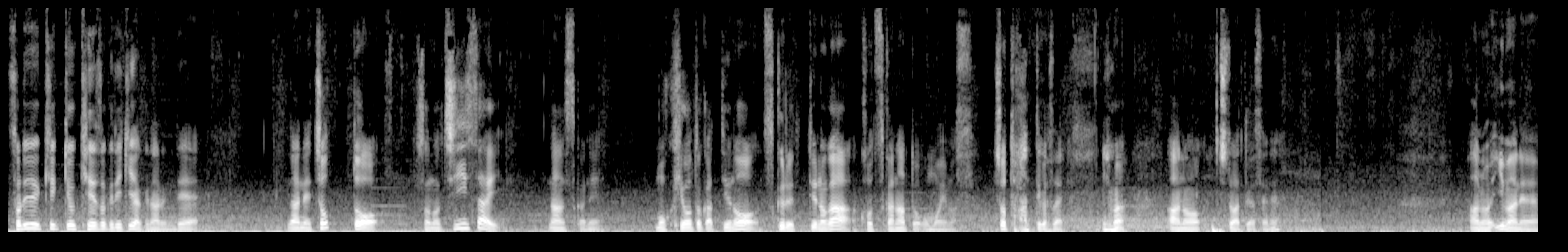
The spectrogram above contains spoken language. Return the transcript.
それで結局継続できなくなるんでだからねちょっとその小さいなんですかね目標とかっていうのを作るっていうのがコツかなと思います。ちょっと待ってください。今あのちょっと待ってくださいね。あの今ね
